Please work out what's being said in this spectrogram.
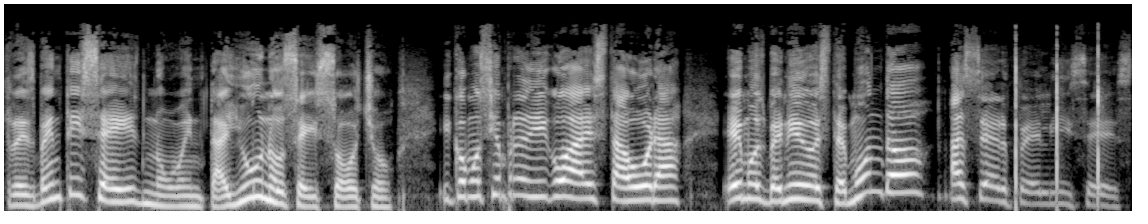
326-9168. Y como siempre digo, a esta hora hemos venido a este mundo a ser felices.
